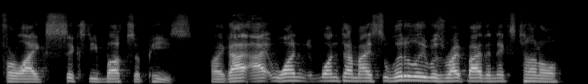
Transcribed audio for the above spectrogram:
for like 60 bucks a piece. Like I, I one one time I literally was right by the Knicks tunnel,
